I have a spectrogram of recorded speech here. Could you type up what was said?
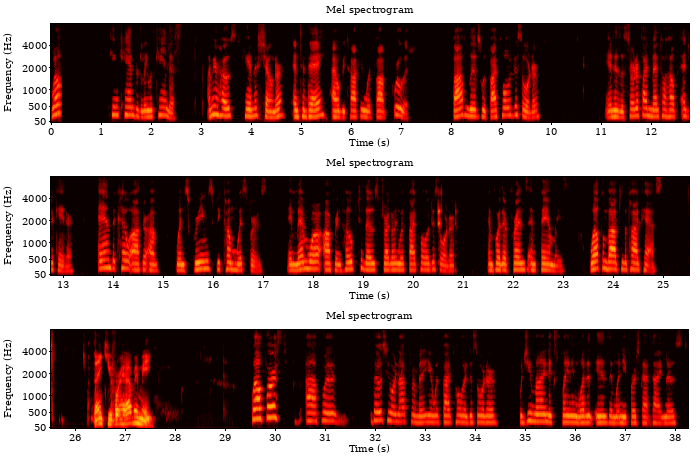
Welcome to Candidly with Candace. I'm your host, Candace Schoner, and today I will be talking with Bob Krulish. Bob lives with bipolar disorder and is a certified mental health educator and the co author of When Screams Become Whispers, a memoir offering hope to those struggling with bipolar disorder and for their friends and families. Welcome, Bob, to the podcast. Thank you for having me. Well, first, uh, for those who are not familiar with bipolar disorder, would you mind explaining what it is and when you first got diagnosed?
